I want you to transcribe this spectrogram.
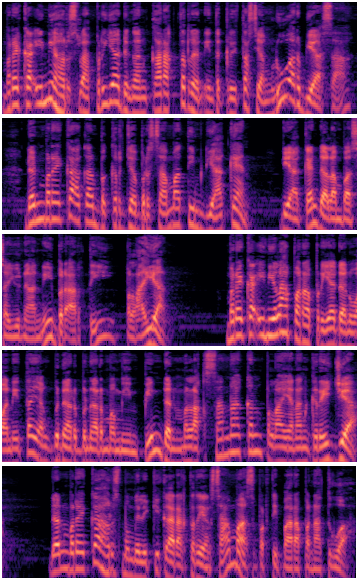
Mereka ini haruslah pria dengan karakter dan integritas yang luar biasa dan mereka akan bekerja bersama tim diaken. Diaken dalam bahasa Yunani berarti pelayan. Mereka inilah para pria dan wanita yang benar-benar memimpin dan melaksanakan pelayanan gereja, dan mereka harus memiliki karakter yang sama seperti para penatua.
